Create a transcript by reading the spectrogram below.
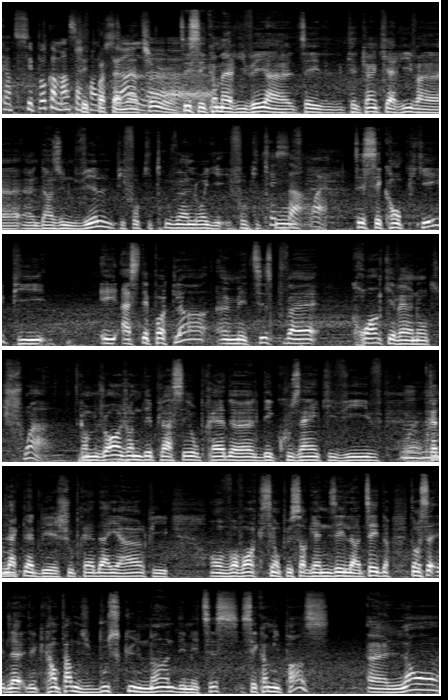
quand tu sais pas comment ça C'est pas ta fonctionne. nature. euh, Tu sais, c'est comme arriver à quelqu'un qui arrive à- à- dans une ville, puis il faut qu'il trouve un loyer. Il faut qu'il c'est trouve. ça, ouais. Tu sais, c'est compliqué. Puis, et à cette époque-là, un métis pouvait croire qu'il y avait un autre choix. Comme genre, je vais me déplacer auprès de, des cousins qui vivent près de Lac-la-Biche ou près d'ailleurs, puis on va voir si on peut s'organiser là. Donc, donc, ça- le- le- quand on parle du bousculement des métis, c'est comme ils passent un long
